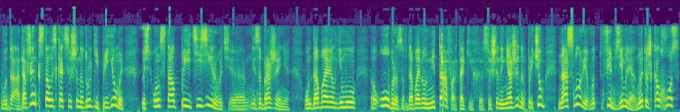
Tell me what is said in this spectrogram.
Вот, да. А Давженко стал искать совершенно другие приемы. То есть он стал поэтизировать э, изображение. Он добавил ему э, образов, добавил метафор таких э, совершенно неожиданных. Причем на основе, вот фильм «Земля», ну это же колхоз.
